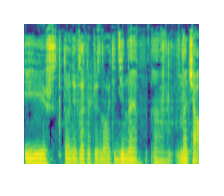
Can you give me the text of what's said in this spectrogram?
и что не обязательно признавать единое э, начало.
